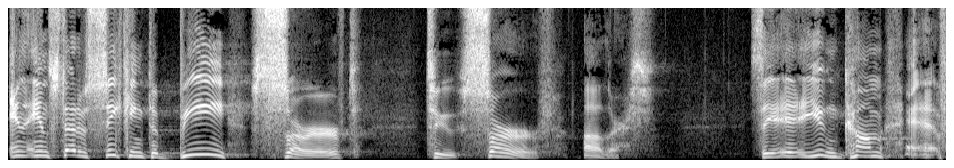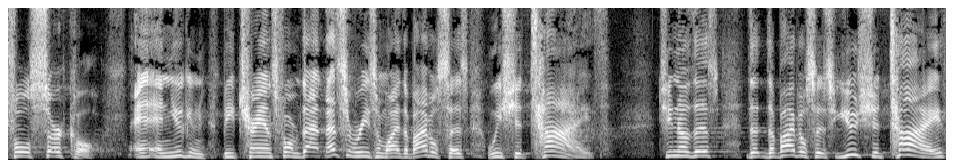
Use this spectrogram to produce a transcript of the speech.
And instead of seeking to be served, to serve others. See, you can come eh, full circle and you can be transformed. That, that's the reason why the Bible says we should tithe. Do you know this? The, the Bible says you should tithe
